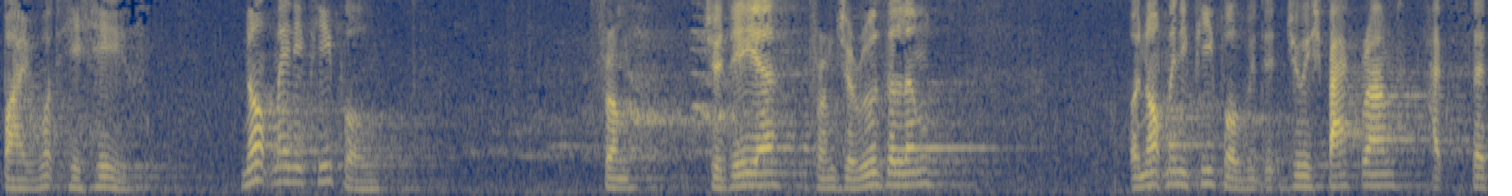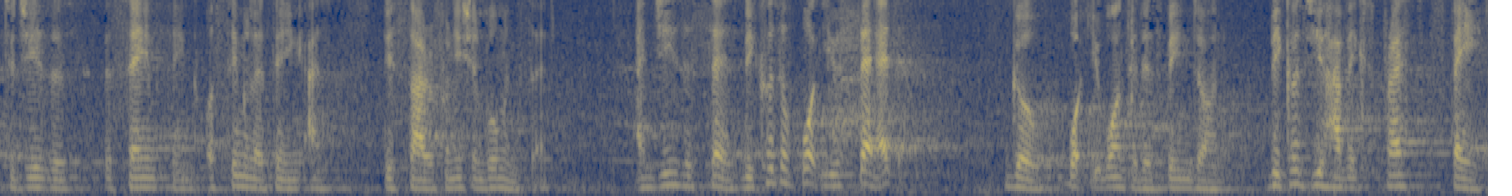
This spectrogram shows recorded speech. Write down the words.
by what he hears. Not many people from Judea, from Jerusalem, or not many people with a Jewish background had said to Jesus the same thing or similar thing as this Syrophoenician woman said. And Jesus says, Because of what you said, go. What you wanted has been done. Because you have expressed faith.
